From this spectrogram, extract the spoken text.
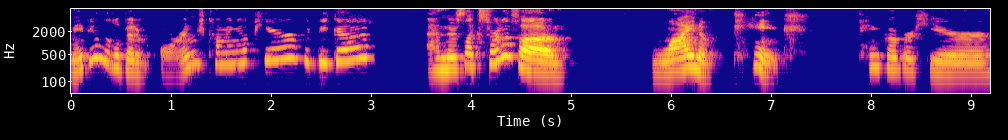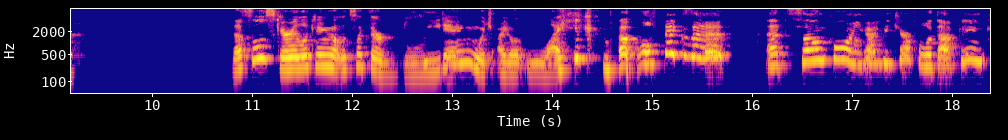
Maybe a little bit of orange coming up here would be good. And there's like sort of a line of pink. Pink over here. That's a little scary looking. That looks like they're bleeding, which I don't like, but we'll fix it. At some point, you got to be careful with that pink.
